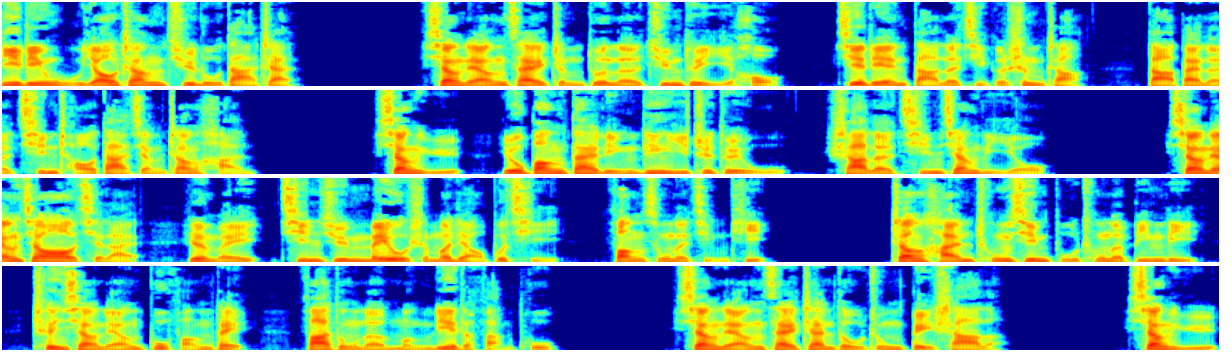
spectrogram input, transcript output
第零五幺章巨鹿大战。项梁在整顿了军队以后，接连打了几个胜仗，打败了秦朝大将章邯。项羽、刘邦带领另一支队伍杀了秦将李由。项梁骄傲起来，认为秦军没有什么了不起，放松了警惕。章邯重新补充了兵力，趁项梁不防备，发动了猛烈的反扑。项梁在战斗中被杀了，项羽、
